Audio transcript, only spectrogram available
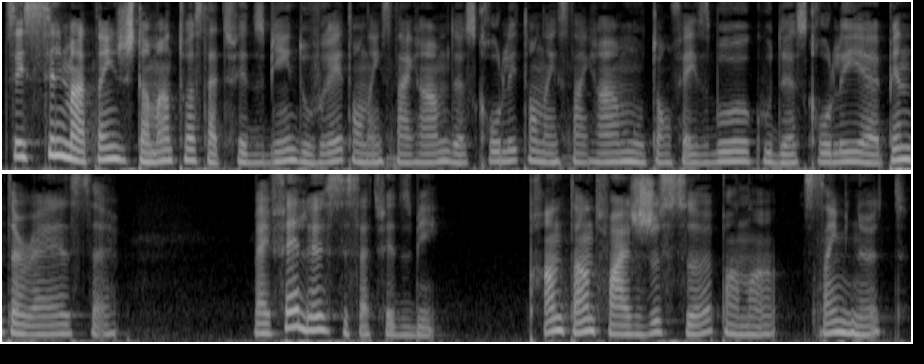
tu sais, si le matin, justement, toi, ça te fait du bien d'ouvrir ton Instagram, de scroller ton Instagram ou ton Facebook ou de scroller euh, Pinterest, euh, ben, fais-le si ça te fait du bien. Prends le temps de faire juste ça pendant cinq minutes,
